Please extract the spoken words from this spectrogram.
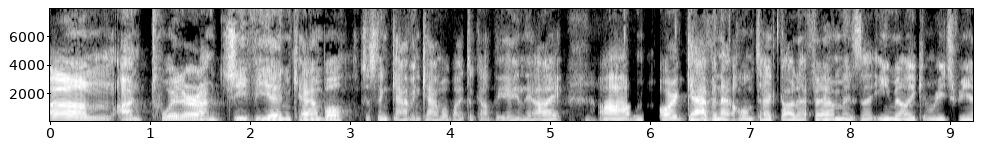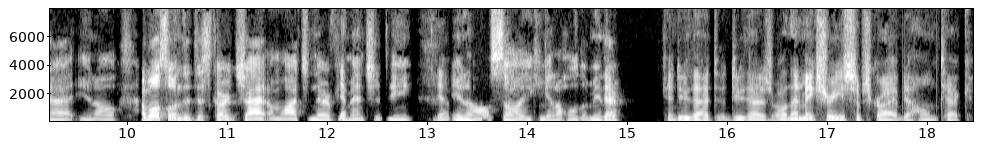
Um, on Twitter, I'm GVN Campbell. Just think Gavin Campbell, but I took out the A and the I. Mm-hmm. Um, or Gavin at hometech.fm is an email you can reach me at. You know, I'm also in the Discord chat. I'm watching there if yep. you mention me. Yep. You know, so you can get a hold of me there. Can do that. Do that as well, and then make sure you subscribe to Home Tech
